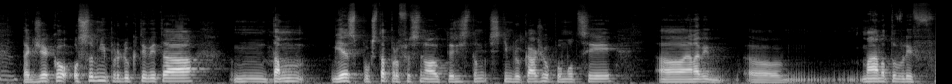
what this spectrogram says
Hmm. Takže jako osobní produktivita, mm, tam je spousta profesionálů, kteří s tím dokážou pomoci já nevím, uh, má na to vliv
